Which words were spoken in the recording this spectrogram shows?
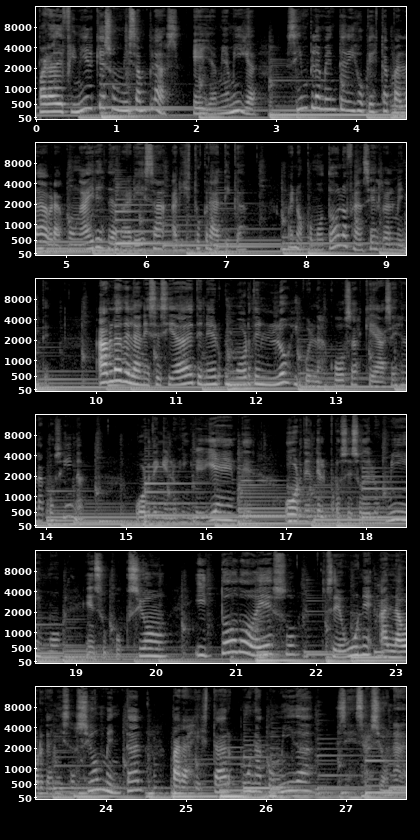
Para definir qué es un mise en place, ella, mi amiga, simplemente dijo que esta palabra, con aires de rareza aristocrática, bueno, como todo lo francés realmente, habla de la necesidad de tener un orden lógico en las cosas que haces en la cocina. Orden en los ingredientes, orden del proceso de los mismos, en su cocción, y todo eso se une a la organización mental para gestar una comida sensacional.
